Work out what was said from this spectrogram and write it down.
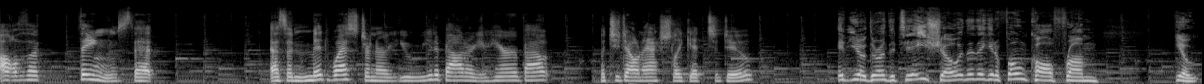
all the things that as a Midwesterner you read about or you hear about, but you don't actually get to do. And, you know, they're on the Today Show, and then they get a phone call from, you know,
